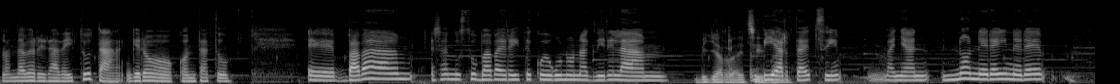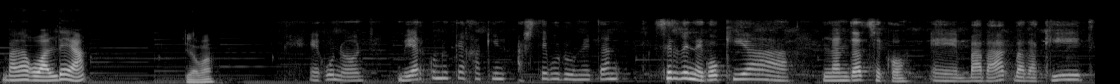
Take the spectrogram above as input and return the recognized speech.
landa berrira deitu eta gero kontatu. E, baba, esan duzu, baba ereiteko egun onak direla Bilar da etzi. bi bai. etzi, baina non erein ere badago aldea, Ja ba. Egunon, beharko nuke jakin asteburu honetan zer den egokia landatzeko. E, babak, badakit,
